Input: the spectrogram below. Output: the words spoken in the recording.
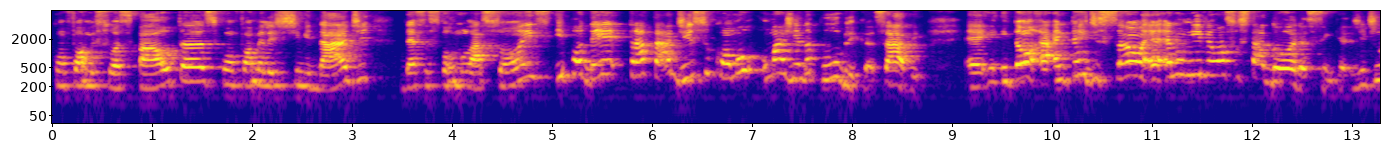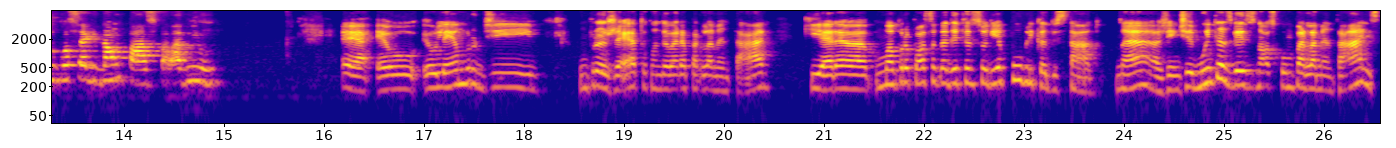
conforme suas pautas, conforme a legitimidade dessas formulações e poder tratar disso como uma agenda pública, sabe? É, então, a interdição é, é num nível assustador, assim, a gente não consegue dar um passo para lado nenhum. É, eu, eu lembro de um projeto, quando eu era parlamentar, que era uma proposta da Defensoria Pública do Estado, né? A gente muitas vezes nós como parlamentares,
